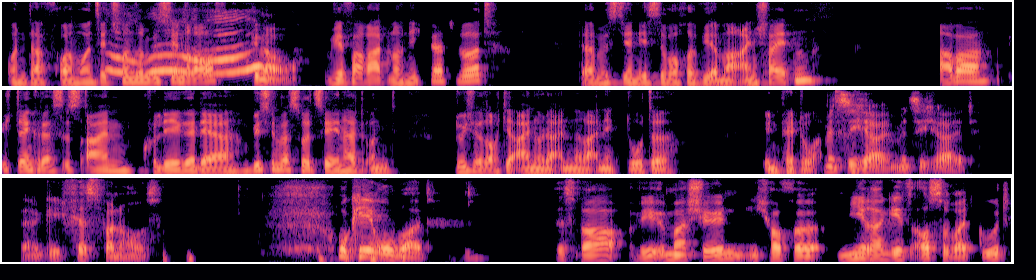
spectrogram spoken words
Und da freuen wir uns jetzt schon so ein bisschen drauf. Genau. Wir verraten noch nicht, wer es wird. Da müsst ihr nächste Woche wie immer einschalten. Aber ich denke, das ist ein Kollege, der ein bisschen was zu erzählen hat und durchaus auch die eine oder andere Anekdote in petto hat. Mit Sicherheit, mit Sicherheit. Da gehe ich fest von aus. Okay, Robert. Es war wie immer schön. Ich hoffe, Mira geht's auch soweit gut.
